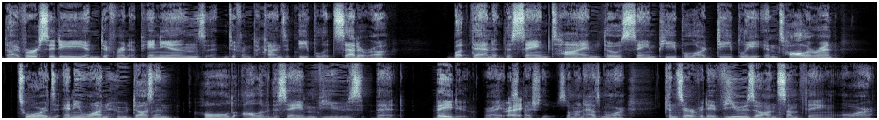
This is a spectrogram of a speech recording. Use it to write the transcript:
diversity and different opinions and different kinds of people, etc. But then at the same time, those same people are deeply intolerant towards anyone who doesn't hold all of the same views that they do, right? right? Especially if someone has more conservative views on something or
